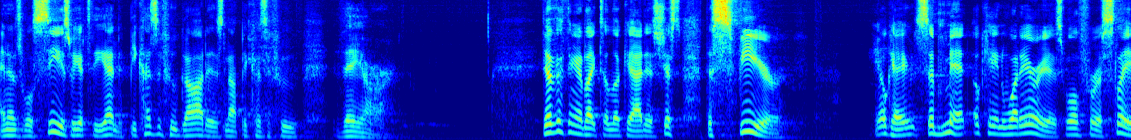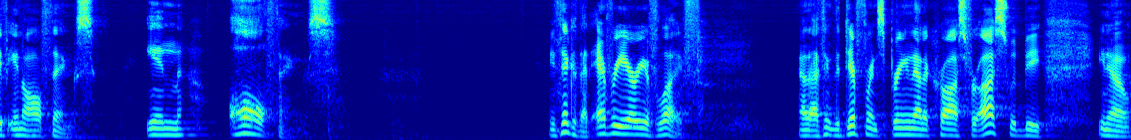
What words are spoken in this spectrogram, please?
And as we'll see as we get to the end, because of who God is, not because of who they are. The other thing I'd like to look at is just the sphere. Okay, submit. Okay, in what areas? Well, for a slave, in all things in all things. You think of that, every area of life. And I think the difference bringing that across for us would be, you know,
